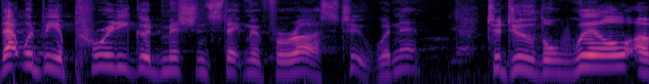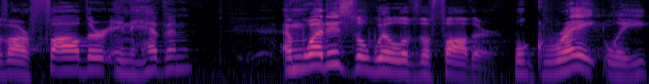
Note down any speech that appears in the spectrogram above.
That would be a pretty good mission statement for us, too, wouldn't it? to do the will of our Father in heaven. And what is the will of the Father? Well, greatly,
